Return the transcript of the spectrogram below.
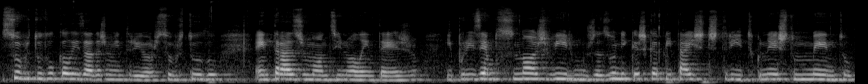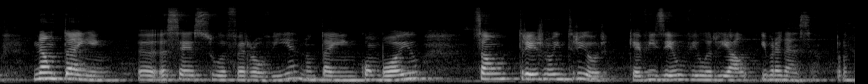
sobretudo localizadas no interior, sobretudo em Trás-os-Montes e no Alentejo. E, por exemplo, se nós virmos as únicas capitais de distrito que neste momento não têm uh, acesso à ferrovia, não têm comboio, são três no interior, que é Viseu, Vila Real e Bragança. Pronto.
